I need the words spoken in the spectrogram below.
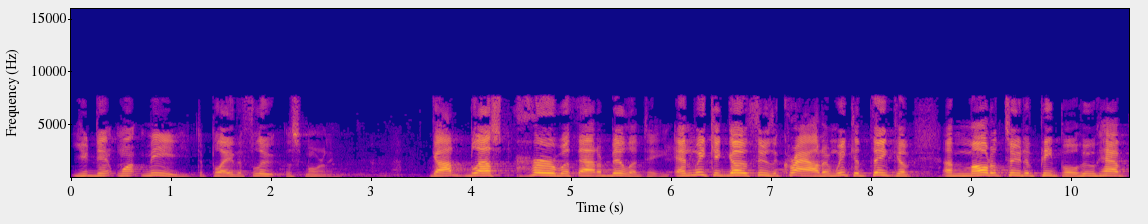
You didn't want me to play the flute this morning. God blessed her with that ability. And we could go through the crowd and we could think of a multitude of people who have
